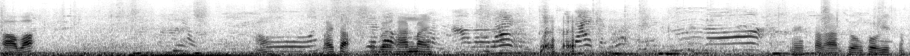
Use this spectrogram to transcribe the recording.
เอาวะเที่ยวเอาไปจ้ะไปเบิ่งหานใหม่เอาเลยได้ได้กันด้วยเนาะในตลาดช่วงโควิดเนาะ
